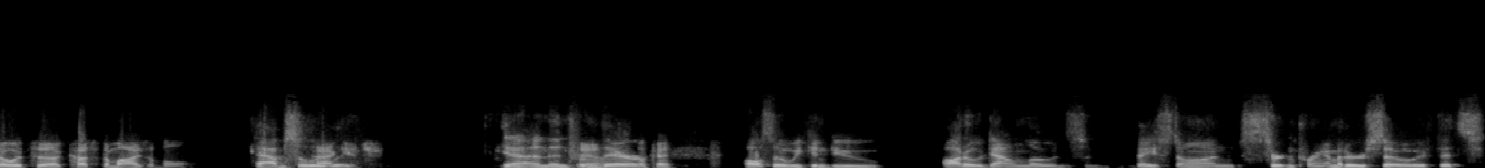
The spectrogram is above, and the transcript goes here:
So it's a customizable Absolutely. package. Yeah, and then from Yeah. there, Okay. also we can do auto downloads based on certain parameters. So if it's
